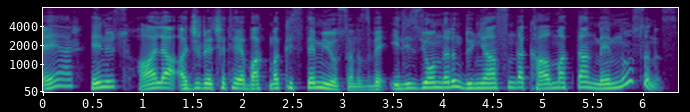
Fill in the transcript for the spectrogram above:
Eğer henüz hala acı reçeteye bakmak istemiyorsanız ve ilizyonların dünyasında kalmaktan memnunsanız,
